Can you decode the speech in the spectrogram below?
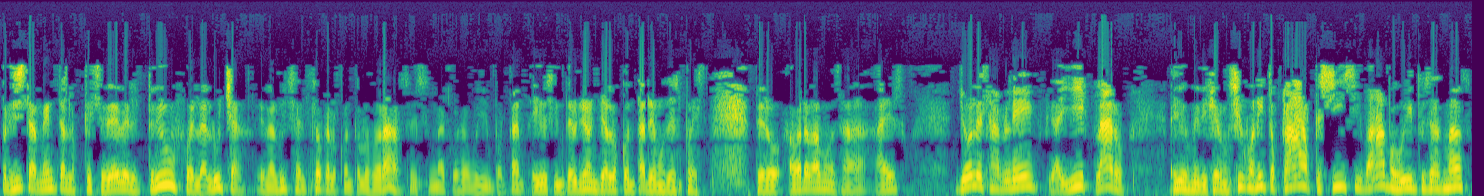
precisamente a los que se debe el triunfo en la lucha, en la lucha del Zócalo contra los Dorados. Es una cosa muy importante. Ellos intervinieron, ya lo contaremos después. Pero ahora vamos a, a eso. Yo les hablé allí, claro. Ellos me dijeron, sí, Juanito, claro que sí, sí, vamos, muy entusiasmados.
